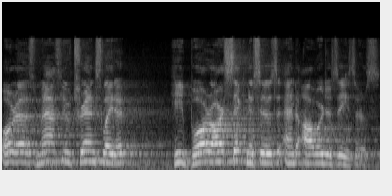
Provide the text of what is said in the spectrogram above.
Or as Matthew translated, he bore our sicknesses and our diseases.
